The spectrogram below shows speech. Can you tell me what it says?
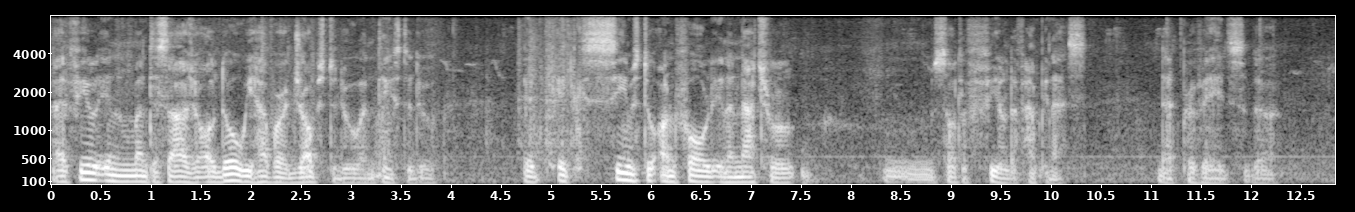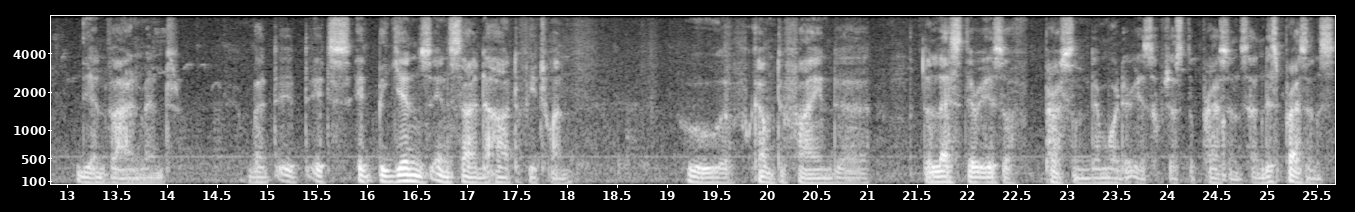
I feel in Monte Sahaja, although we have our jobs to do and things to do, it, it seems to unfold in a natural Mm, sort of field of happiness that pervades the, the environment. But it, it's, it begins inside the heart of each one who have come to find uh, the less there is of person, the more there is of just the presence. And this presence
